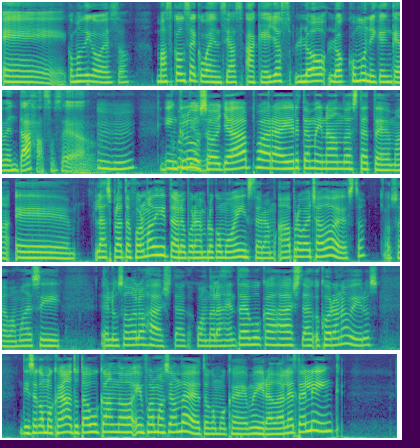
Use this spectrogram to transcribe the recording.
eh, ¿cómo digo eso? Más consecuencias a que ellos lo, lo comuniquen que ventajas. O sea, Incluso ya para ir terminando este tema, eh, las plataformas digitales, por ejemplo, como Instagram, han aprovechado esto. O sea, vamos a decir, el uso de los hashtags. Cuando la gente busca hashtag coronavirus, dice como que, ah, tú estás buscando información de esto, como que, mira, dale este link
